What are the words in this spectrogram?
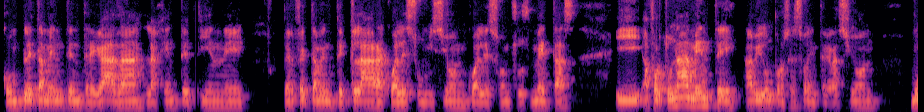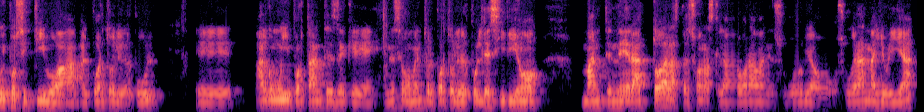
completamente entregada, la gente tiene perfectamente clara cuál es su misión, cuáles son sus metas y afortunadamente ha habido un proceso de integración muy positivo al puerto de Liverpool. Eh, algo muy importante es de que en ese momento el puerto de Liverpool decidió mantener a todas las personas que laboraban en suburbia o, su gran mayoría,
